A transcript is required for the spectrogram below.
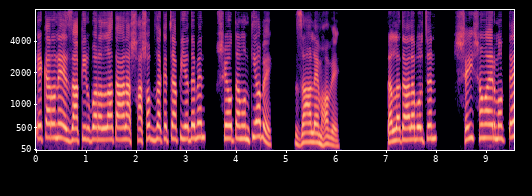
এ কারণে জাতির উপর আল্লাহ তাআলা শাসক যাকে চাপিয়ে দেবেন, সেও তেমন কি হবে? জালেম হবে। আল্লাহ তাআলা বলছেন, সেই সময়ের মধ্যে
